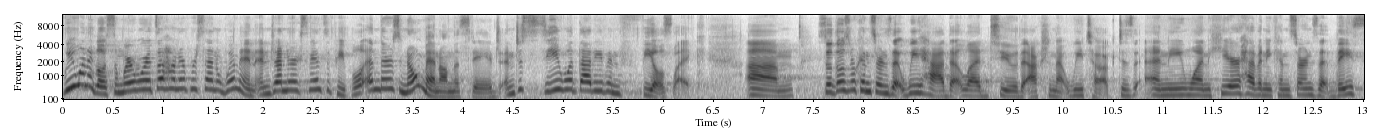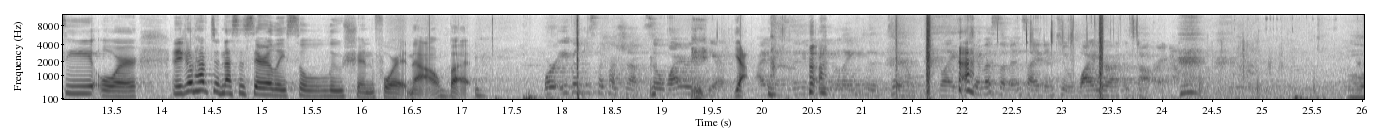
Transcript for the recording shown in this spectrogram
We want to go somewhere where it's 100% women and gender expansive people and there's no men on the stage and just see what that even feels like. Um, so those were concerns that we had that led to the action that we took. Does anyone here have any concerns that they see or, and you don't have to necessarily solution for it now, but. Or even just the question of, so why are you here? Yeah. I mean, is anybody willing to, to like give us some insight into why you're at this talk right now? Well,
